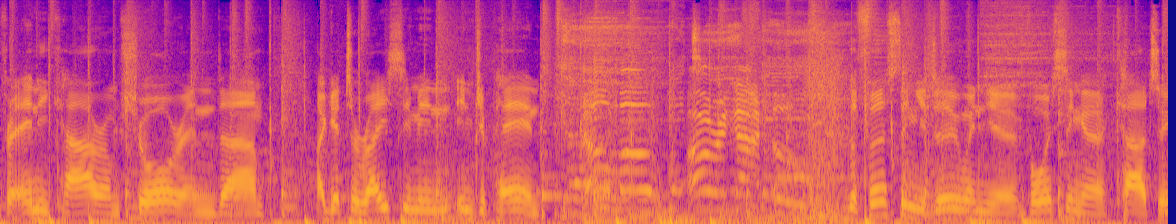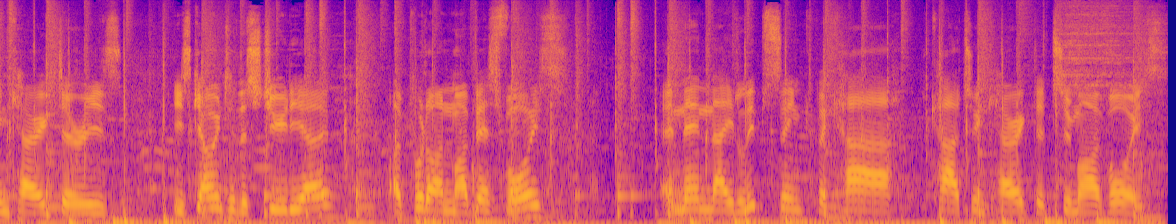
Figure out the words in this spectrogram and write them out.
for any car, I'm sure, and um, I get to race him in, in Japan. Domo arigato. The first thing you do when you're voicing a cartoon character is, is go into the studio. I put on my best voice, and then they lip sync the car cartoon character to my voice.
